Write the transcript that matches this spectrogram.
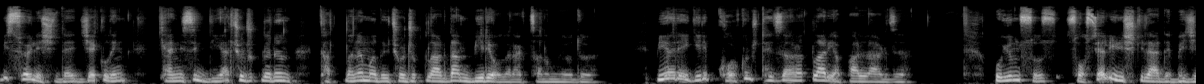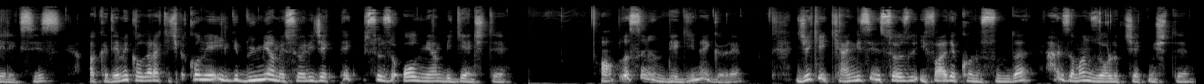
Bir söyleşide Jacqueline kendisini diğer çocukların katlanamadığı çocuklardan biri olarak tanımlıyordu. Bir araya gelip korkunç tezahüratlar yaparlardı. Uyumsuz, sosyal ilişkilerde beceriksiz, akademik olarak hiçbir konuya ilgi duymayan ve söyleyecek pek bir sözü olmayan bir gençti. Ablasının dediğine göre Jackie kendisini sözlü ifade konusunda her zaman zorluk çekmişti.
